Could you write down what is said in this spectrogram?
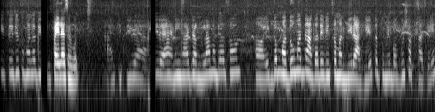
इथे जे तुम्हाला दि- काय किती वेळा? आहे आणि ह्या जंगलामध्ये असं अं, एकदम मधोमध नागादेवीचं मंदिर आहे तर तुम्ही बघू शकता ते.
